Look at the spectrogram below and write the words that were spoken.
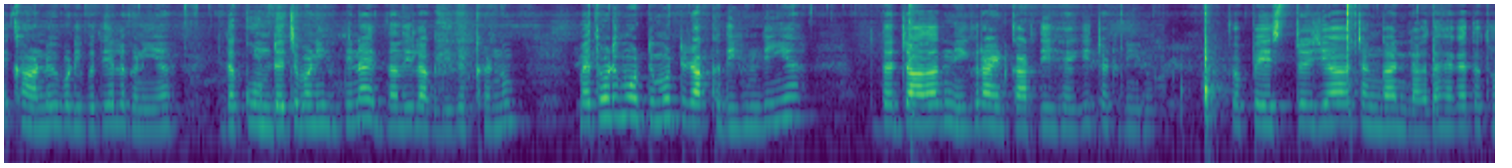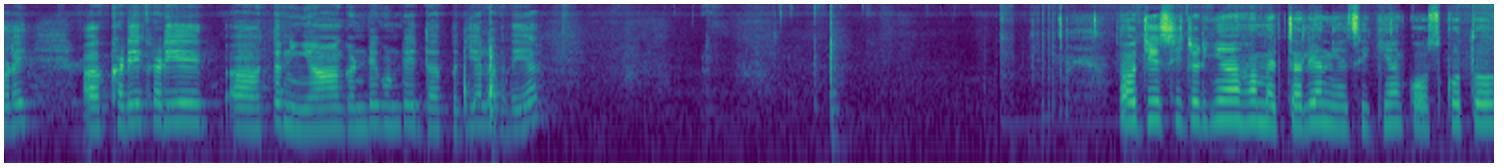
ਇਹ ਖਾਣ ਨੂੰ ਵੀ ਬੜੀ ਵਧੀਆ ਲੱਗਣੀ ਆ। ਜਿੱਦਾਂ ਕੁੰਡੇ 'ਚ ਬਣੀ ਹੁੰਦੀ ਨਾ ਇਦਾਂ ਦੀ ਲੱਗਦੀ ਦੇਖਣ ਨੂੰ। ਮੈਂ ਥੋੜੀ ਮੋਟੀ ਮੋਟੀ ਰੱਖਦੀ ਹੁੰਦੀ ਆ। ਜਿੱਦਾਂ ਜ਼ਿਆਦਾ ਨਹੀਂ ਗ੍ਰਾਈਂਡ ਕਰਦੀ ਹੈਗੀ ਚਟਣੀ ਨੂੰ। ਫਿਰ ਪੇਸਟ ਜਿਹਾ ਚੰਗਾ ਨਹੀਂ ਲੱਗਦਾ ਹੈਗਾ ਤਾਂ ਥੋੜੇ ਖੜੇ ਖੜੇ ਧਨੀਆ ਗੰਡੇ ਗੁੰਡੇ ਇਦਾਂ ਵਧੀਆ ਲੱਗਦੇ ਆ। ਲਓ ਜੀ, ਅਸੀਂ ਜਿਹੜੀਆਂ ਆਹ ਮਿਰਚਾਂ ਲਿਆਂਦੀਆਂ ਸੀਗੀਆਂ ਕੋਸਕੋ ਤੋਂ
